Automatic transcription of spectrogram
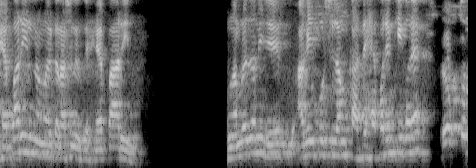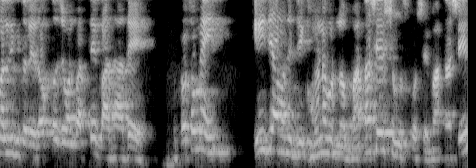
হ্যাপারিন নামে একটা রাসায়নিক আছে হ্যাপারিন আমরা জানি যে আগেই পড়ছিলাম কাজে হ্যাপারিন কি করে? রক্তনালীর ভিতরে রক্ত যেমন বাড়তে বাধা দেয়। প্রথমেই এই যে আমাদের যে ঘটনা ঘটলো, বাতাসের সংস্পর্শে বাতাসের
